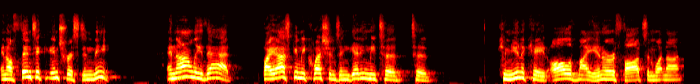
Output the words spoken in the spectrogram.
an authentic interest in me. And not only that, by asking me questions and getting me to, to communicate all of my inner thoughts and whatnot,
